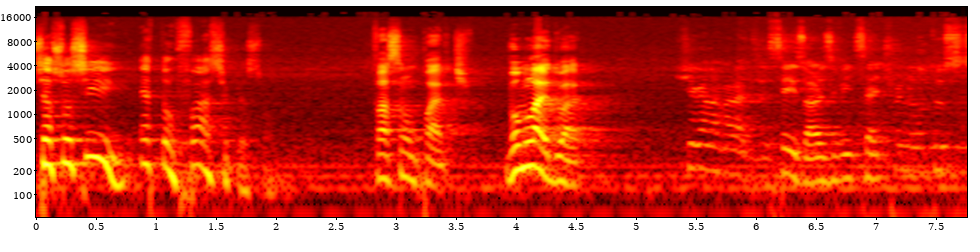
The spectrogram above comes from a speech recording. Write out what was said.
Se associem. É tão fácil, pessoal. Façam parte. Vamos lá, Eduardo. Chegando agora às 16 horas e 27 minutos,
